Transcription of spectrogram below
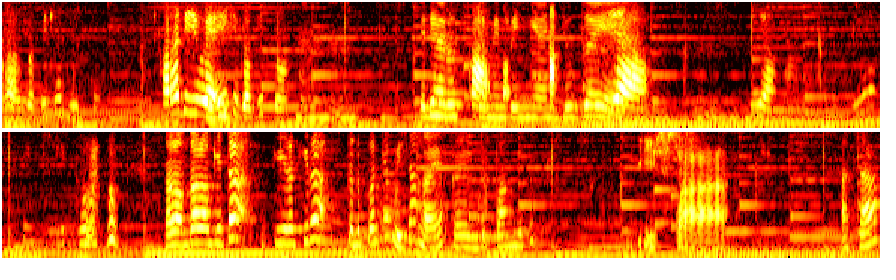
Kalau gue pikir gitu. Karena di UAE Jadi- juga gitu. Jadi harus pemimpinnya ah, juga ya? iya. Hmm. iya. Iya gitu. Kalau kalau kita kira-kira ke depannya bisa nggak ya? Kayak Jepang gitu? Bisa, asal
